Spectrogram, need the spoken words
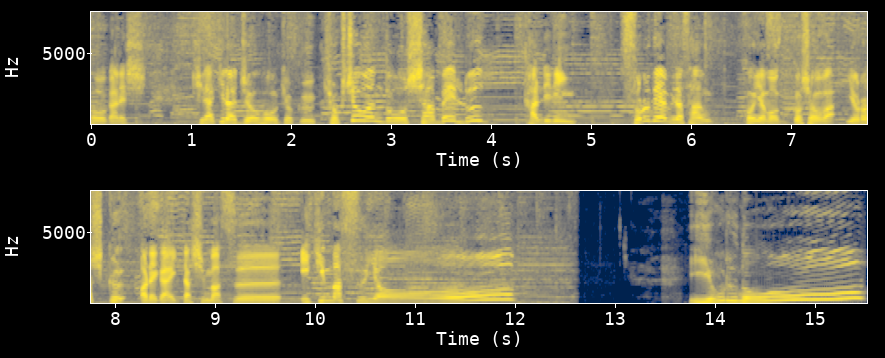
東金市。キラキラ情報局局長しゃべる管理人。それでは皆さん今夜もご賞はよろしくお願いいたします。いきますよ。夜の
